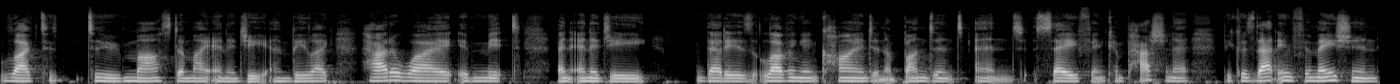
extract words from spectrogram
like to to master my energy and be like, how do I emit an energy that is loving and kind and abundant and safe and compassionate? Because that information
